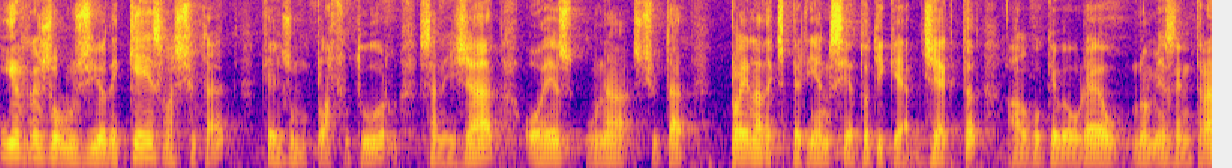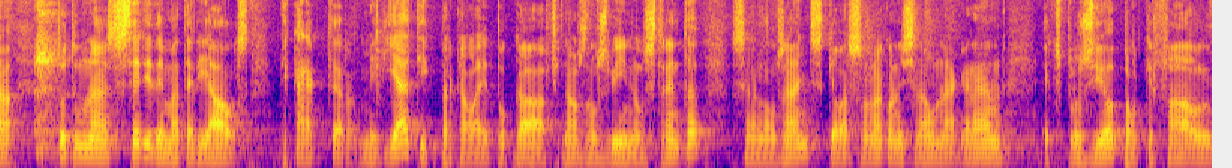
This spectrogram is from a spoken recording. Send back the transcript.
irresolució de què és la ciutat, que és un pla futur, sanejat, o és una ciutat plena d'experiència, tot i que abjecta, algo que veureu només entrar tota una sèrie de materials de caràcter mediàtic, perquè a l'època, a finals dels 20 i els 30, seran els anys que Barcelona coneixerà una gran explosió pel que fa al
